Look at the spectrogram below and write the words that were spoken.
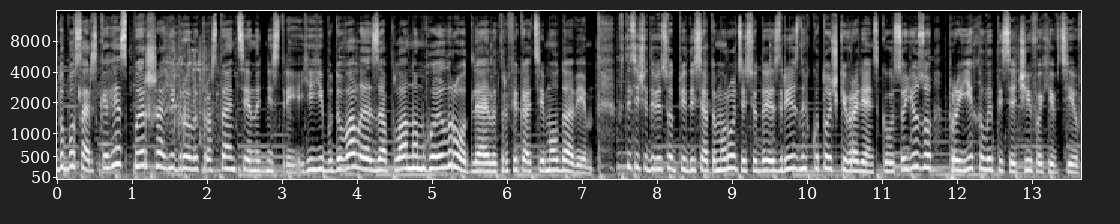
Добосарська ГЕС перша гідроелектростанція на Дністрі. Її будували за планом ГОЕЛРО для електрифікації Молдавії. В 1950 році сюди з різних куточків радянського союзу приїхали тисячі фахівців.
